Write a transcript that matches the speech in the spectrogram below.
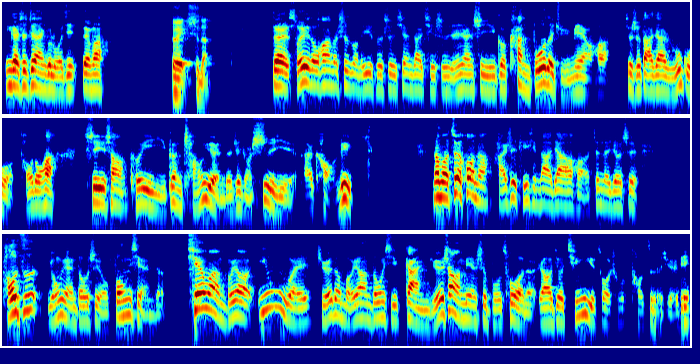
应该是这样一个逻辑，对吗？对，是的，对，所以的话呢，施总的意思是现在其实仍然是一个看多的局面哈，就是大家如果投的话，实际上可以以更长远的这种视野来考虑。那么最后呢，还是提醒大家哈，真的就是投资永远都是有风险的，千万不要因为觉得某样东西感觉上面是不错的，然后就轻易做出投资的决定，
